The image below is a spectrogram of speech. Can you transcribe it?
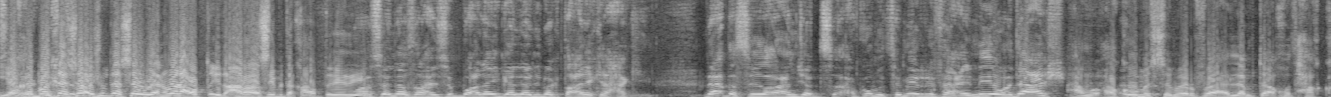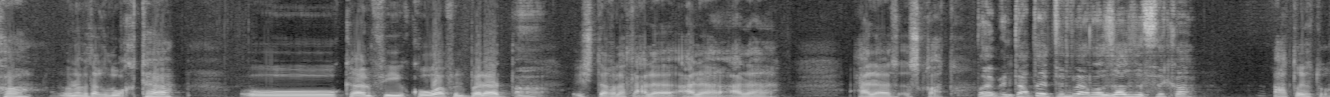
يا أخي بدي شو بدي أسوي؟ يعني وين أحط إيدي. على راسي بدك أحط ايدي الناس راح يسبوا علي قال لي أنا بقطع عليك الحكي لا بس عن جد حكومة سمير رفاعي 111 عم- حكومة سمير رفاعي لم تأخذ حقها ولم تأخذ وقتها وكان في قوة في البلد آه. اشتغلت على على على على إسقاطها طيب أنت أعطيت الرزاز الثقة أعطيته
